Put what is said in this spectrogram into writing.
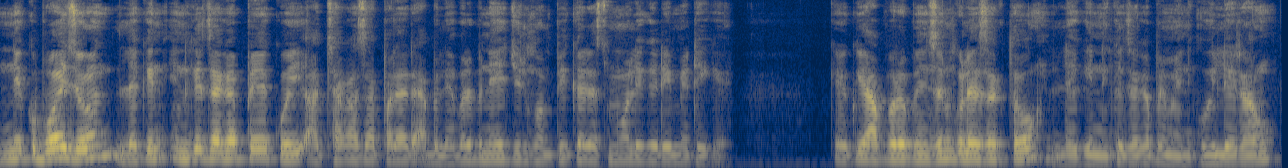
निक बॉय जोन लेकिन इनके जगह पे कोई अच्छा खासा प्लेयर अवेलेबल भी नहीं है जिनको हम पिक करें स्मॉली टीम में, ठीक है? क्योंकि आप रोबिन्सन को ले सकते हो, लेकिन इनके जगह पे मैं इनको ही ले रहा हूँ।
